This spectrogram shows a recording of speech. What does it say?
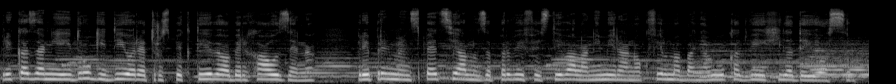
Prikazan je i drugi dio retrospektive Oberhausena, pripremljen specijalno za prvi festival animiranog filma Banja Luka 2008.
